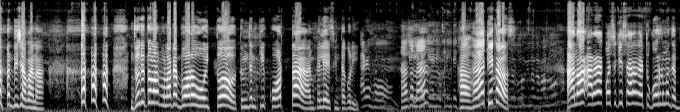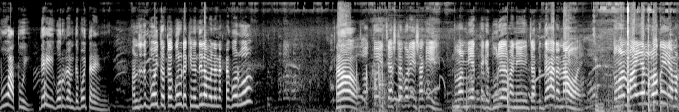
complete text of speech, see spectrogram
দিশা পায় যদি তোমার পোলাটা বড় হইতো তুমি যেন কি করতা আমি খালি এই চিন্তা করি। আরে হ্যাঁ তো না? হিটে হ্যাঁ হ্যাঁ কি কস? আলো আরে কইছে কি স্যার একটু গরুর মধ্যে বুয়া তুই। দেখি গরুর মধ্যে বইতারে নি। যদি বইতো তো গরুটা কিনে দিলাম একটা গরু। যতই চেষ্টা করি, শাকিল, তোমার মেয়ের থেকে দূরে মানে যাতে দেখাটা না হয়, তোমার মায়ের লোকই আমার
